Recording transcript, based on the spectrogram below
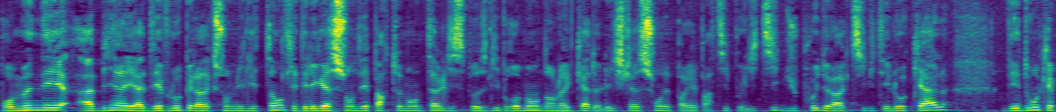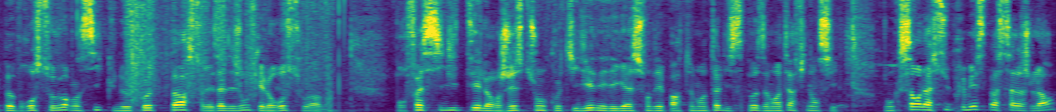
Pour mener à bien et à développer leur action militante, les délégations départementales disposent librement, dans le cadre de la législation par les partis politiques, du produit de leur activité locale, des dons qu'elles peuvent recevoir ainsi qu'une cote-part sur les adhésions qu'elles reçoivent. Pour faciliter leur gestion quotidienne, les délégations départementales disposent d'un inventaire financier. Donc ça, on l'a supprimé ce passage-là,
